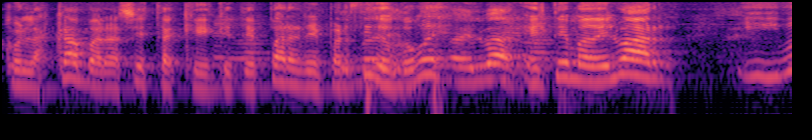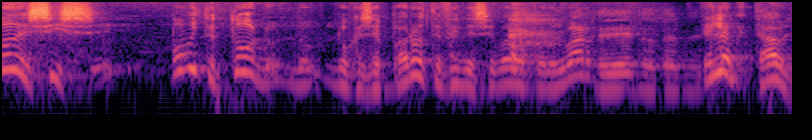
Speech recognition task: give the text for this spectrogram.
Con las cámaras estas que, que te paran el partido, El ¿cómo es? tema del VAR. El tema del bar. Y vos decís, vos viste todo lo, lo- lo que se paró este fin de semana por el bar. Sí. Es lamentable,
